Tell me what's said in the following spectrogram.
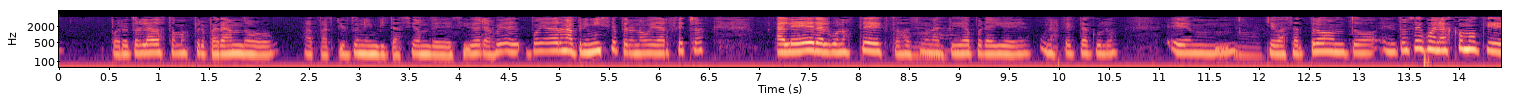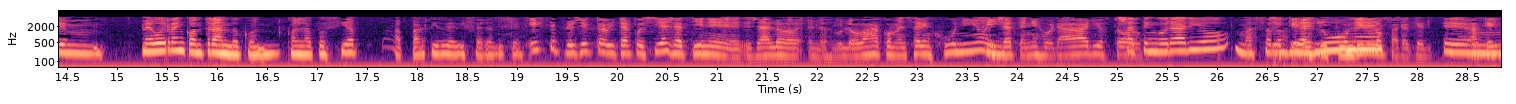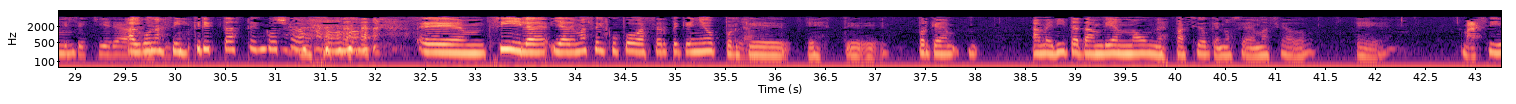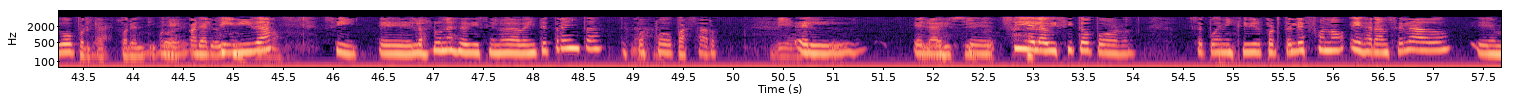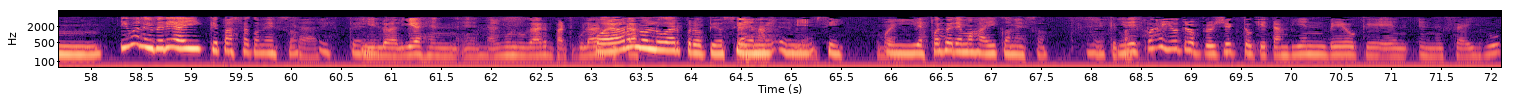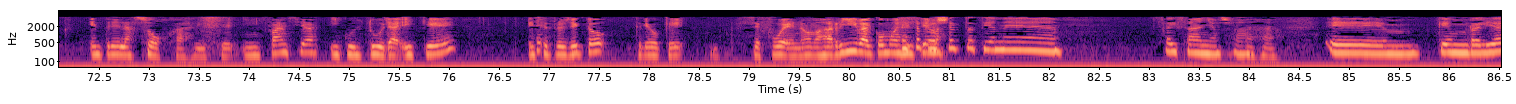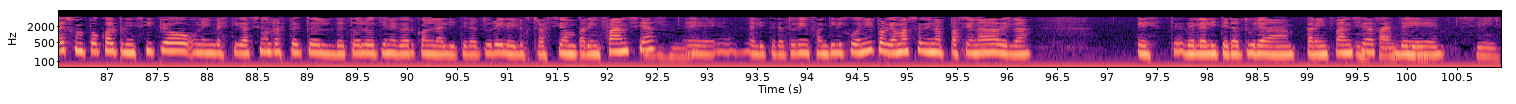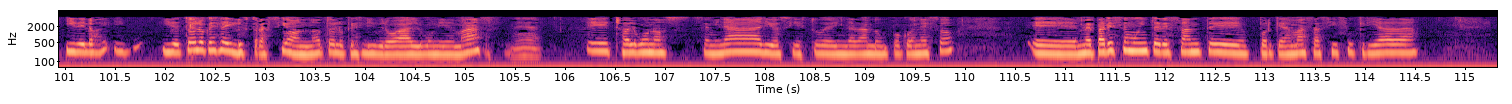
por otro lado estamos preparando a partir de una invitación de decidoras. Voy a, voy a dar una primicia pero no voy a dar fechas a leer algunos textos a hacer una actividad por ahí de un espectáculo em, Mm. que va a ser pronto. Entonces bueno es como que em, me voy reencontrando con, con la poesía a partir de diferentes Este proyecto Habitar Poesía ya tiene, ya lo, lo, lo vas a comenzar en junio Sí. y ya tenés horarios, todo. ya tengo horario va a ser Si los días lunes para que Em, aquel que se quiera algunas inscriptas tengo ya Em, sí la- y además el cupo va a ser pequeño porque este porque amerita también no un espacio que no sea demasiado eh, masivo porque Claro, por el tipo de, de actividad íntimo. Sí eh, los lunes de 19 a 20 30 después Ajá. puedo pasar Bien. el El avisito. este, sí el avisito por se pueden inscribir por teléfono es arancelado em, y bueno y veré ahí qué pasa con eso Claro. Este, ¿Y lo harías en, en algún lugar en particular? por ahora en un lugar propio sí en Ajá, en sí Bueno. y después veremos ahí con eso eh, Y después hay otro proyecto que también veo que en, en el Facebook, Entre las hojas, dice, Infancia y Cultura, y que Eh. ese proyecto creo que se fue, ¿no? Más arriba, ¿cómo es ese el tema? proyecto tiene seis años ya Ajá. eh, que en realidad es un poco al principio una investigación respecto de todo lo que tiene que ver con la literatura y la ilustración para infancias, eh, la literatura infantil y juvenil, porque además soy una apasionada de la este, de la literatura para infancias Infantil, de sí. y de los y, y de todo lo que es la ilustración, no todo lo que es libro, álbum y demás. Eh, He hecho algunos seminarios y estuve indagando un poco en eso. Eh, me parece muy interesante porque además así fui criada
